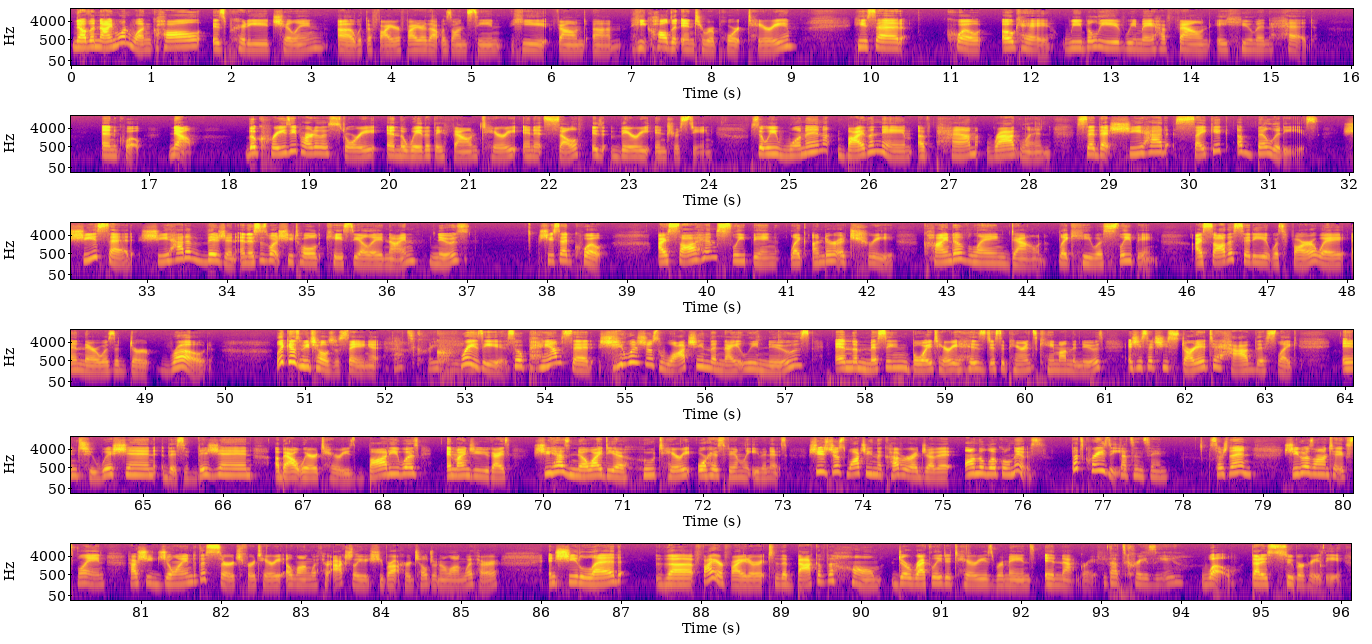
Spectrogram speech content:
Now, the 911 call is pretty chilling uh, with the firefighter that was on scene. He found, um, he called it in to report Terry. He said, quote, okay, we believe we may have found a human head, end quote. Now, the crazy part of this story and the way that they found Terry in itself is very interesting. So, a woman by the name of Pam Raglan said that she had psychic abilities. She said she had a vision, and this is what she told KCAL 9 News. She said, quote, I saw him sleeping like under a tree, kind of laying down, like he was sleeping. I saw the city was far away and there was a dirt road. Like gives me chills just saying it. That's crazy. Crazy. So Pam said she was just watching the nightly news and the missing boy Terry, his disappearance came on the news. And she said she started to have this like intuition, this vision about where Terry's body was. And mind you, you guys, she has no idea who Terry or his family even is. She's just watching the coverage of it on the local news. That's crazy. That's insane. So then she goes on to explain how she joined the search for Terry along with her. Actually, she brought her children along with her. And she led the firefighter to the back of the home directly to Terry's remains in that grave. That's crazy. Whoa, that is super crazy.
